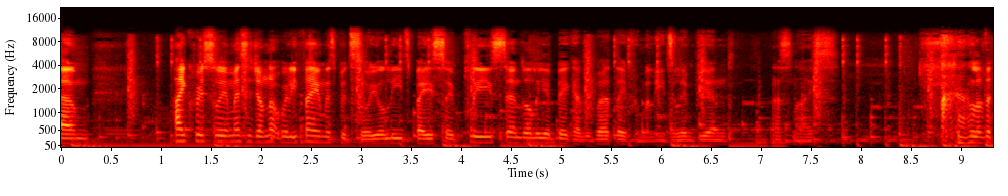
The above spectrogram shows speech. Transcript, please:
Um, Hi Chris, saw your message. I'm not really famous, but saw your Leeds base, so please send Ollie a big happy birthday from a Leeds Olympian. That's nice. I love that.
